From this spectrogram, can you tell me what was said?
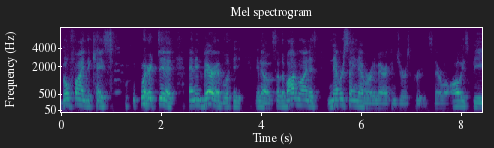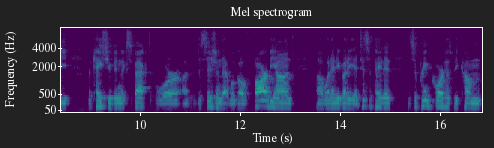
go find the case where it did. And invariably, you know, so the bottom line is never say never in American jurisprudence. There will always be the case you didn't expect or a decision that will go far beyond uh, what anybody anticipated. The Supreme Court has become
